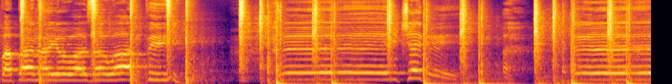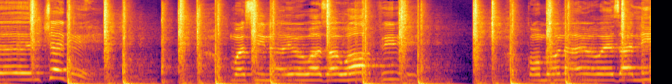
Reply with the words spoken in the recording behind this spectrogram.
Papa na yo waza wapi? Hey, check it. Uh, hey, check it. Mwasi na yo waza wapi? Kombo na yo ezali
